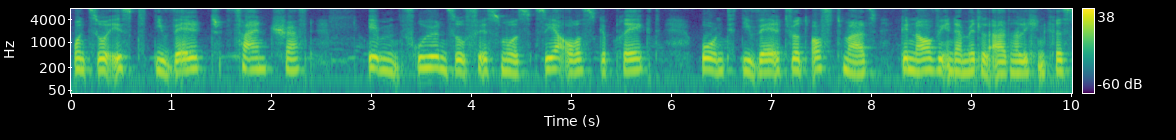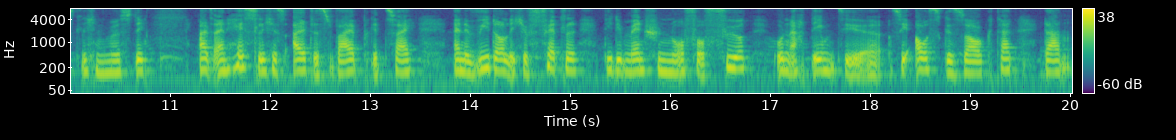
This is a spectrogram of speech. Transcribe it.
Und so ist die Weltfeindschaft im frühen Sophismus sehr ausgeprägt und die Welt wird oftmals, genau wie in der mittelalterlichen christlichen Mystik, als ein hässliches altes Weib gezeigt, eine widerliche Vettel, die die Menschen nur verführt und nachdem sie äh, sie ausgesaugt hat, dann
